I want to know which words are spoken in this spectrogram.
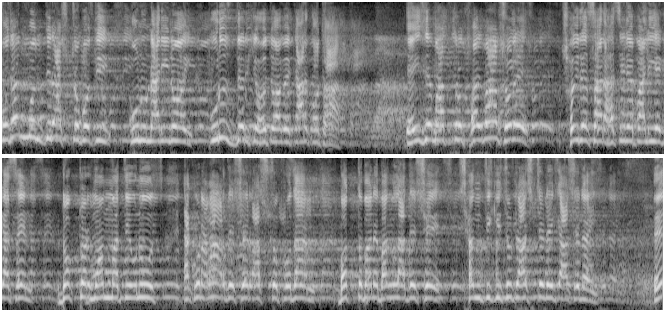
প্রধানমন্ত্রী, রাষ্ট্রপতি কোন নারী নয়, পুরুষদেরকে হতে হবে কার কথা? এই যে মাত্র ছয় মাস হলে হাসিনা পালিয়ে গেছেন ডক্টর এখন আমার দেশের রাষ্ট্রপ্রধান, বর্তমানে বাংলাদেশে শান্তি আসে নাই? এ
